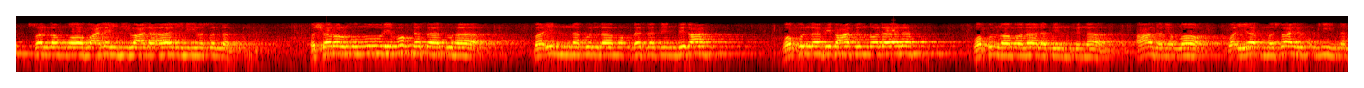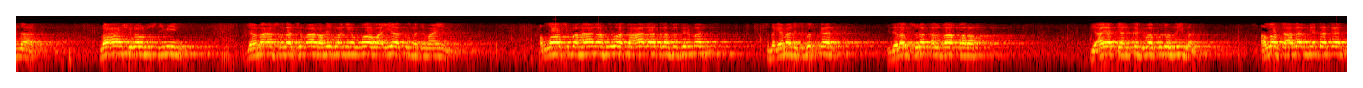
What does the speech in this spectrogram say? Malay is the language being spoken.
صلى الله عليه وعلى آله وسلم. وشر الأمور محدثاتها فإن كل محدثة بدعة وكل بدعة ضلالة وكل ضلالة في النار. أعاذني الله وإياكم وسائر المؤمنين من النار. معاشر المسلمين جماعة صلاة جمعة رحمني الله وإياكم أجمعين. Allah Subhanahu wa taala telah berfirman sebagaimana disebutkan di dalam surat Al-Baqarah di ayat yang ke-25 Allah taala menyatakan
